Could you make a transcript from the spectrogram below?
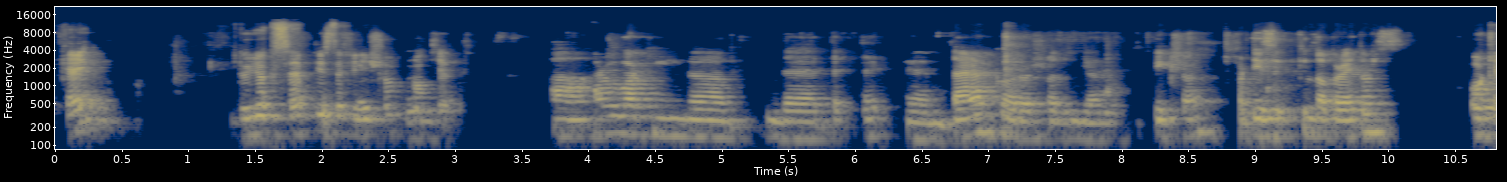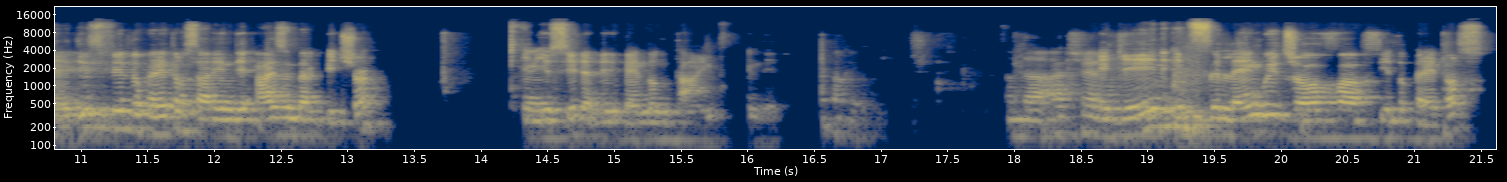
Okay, do you accept this definition? Not yet. Uh, are we working the, the, the, the um, Dirac or Schrodinger picture for these field operators? Okay, these field operators are in the Heisenberg picture, and you see that they depend on time, indeed. Okay. And uh, actually, Again, it's the language of uh, field operators.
